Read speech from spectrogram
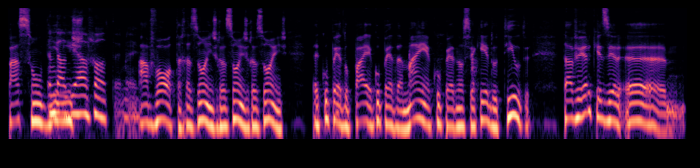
passam o dia. Andar ali à volta, não é? À volta, razões, razões, razões. A culpa é do pai, a culpa é da mãe, a culpa é não sei o quê, do tio. Está a ver? Quer dizer. Uh...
